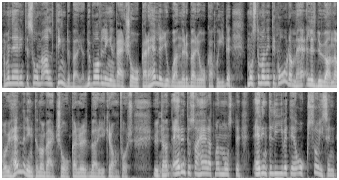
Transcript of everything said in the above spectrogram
Ja men är det inte så med allting du börjar? Du var väl ingen världsåkare heller Johan när du började åka skidor? Måste man inte gå de här... Eller du Anna var ju heller inte någon världsåkare när du började i Kramfors. Utan är det inte så här att man måste... Är inte livet det också i sin...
